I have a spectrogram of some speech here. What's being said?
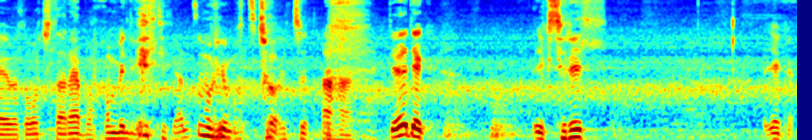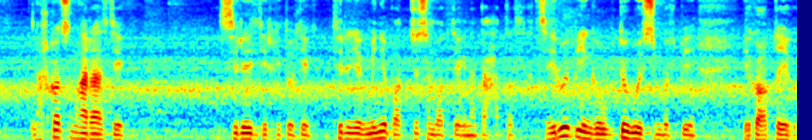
байвал уучлаарай бурхан минь гэж янз бүр юм бодож байгаа юм чи. Аха. Тэгээд яг яг сэрэл яг наркотикны гараад яг сэрэл ирэхэд бол яг тэр яг миний бодож исэн бодол яг надад хадгалагдсан. Хэрвээ би ингээ өвдөг байсан бол би яг одоо яг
